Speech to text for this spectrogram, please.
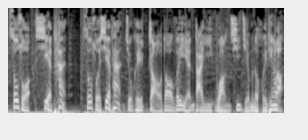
搜索谢探，搜索谢探就可以找到微言大义往期节目的回听了。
